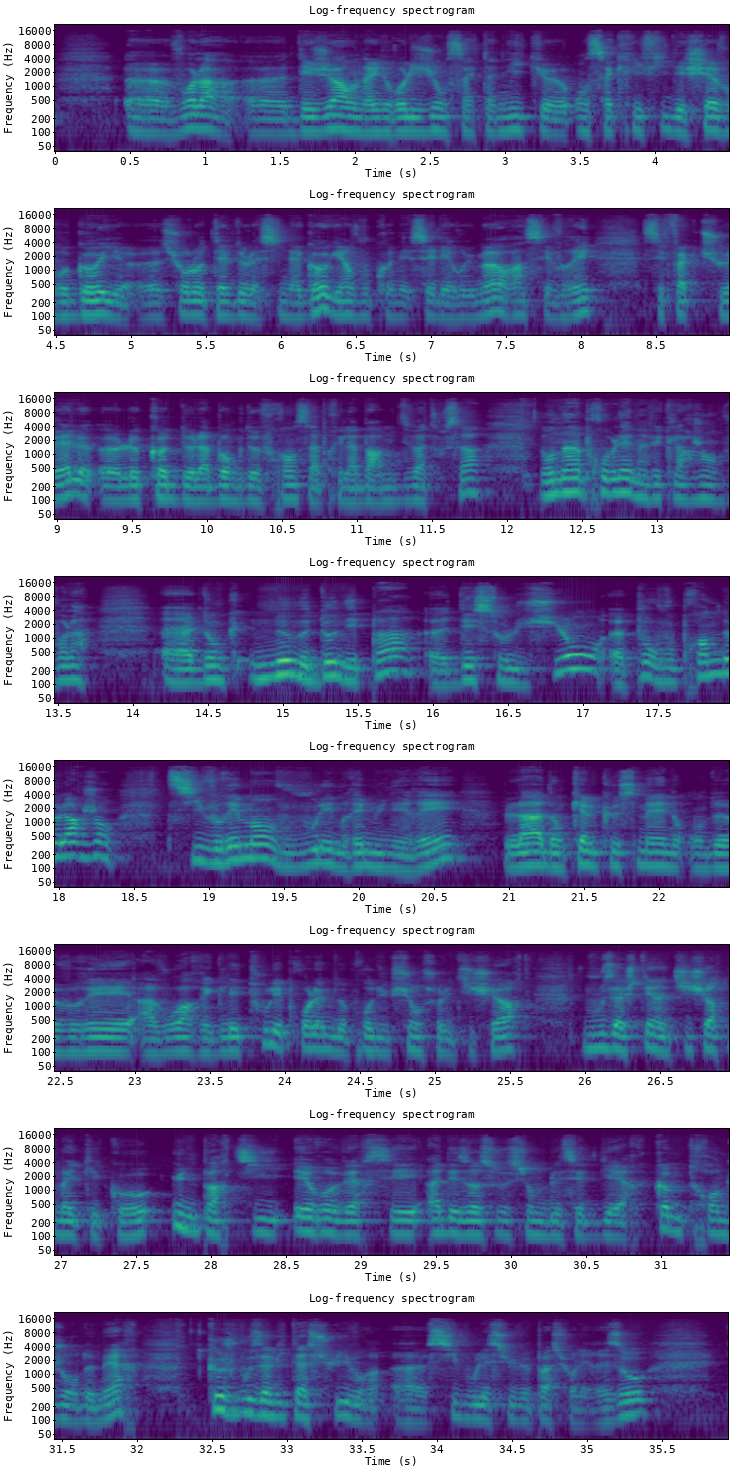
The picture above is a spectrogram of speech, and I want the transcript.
Euh, voilà, euh, déjà on a une religion satanique, on sacrifie des chèvres goy sur l'autel de la synagogue, hein, vous connaissez les rumeurs, hein, c'est vrai, c'est factuel, le code de la Banque de France après la bar mitzvah, tout ça. On a un problème avec l'argent, voilà. donc ne me donnez pas des solutions pour vous prendre de l'argent. Si vraiment vous voulez me rémunérer, Là, dans quelques semaines, on devrait avoir réglé tous les problèmes de production sur les t-shirts. Vous achetez un t-shirt Mike Echo, une partie est reversée à des associations de blessés de guerre comme 30 jours de mer, que je vous invite à suivre euh, si vous ne les suivez pas sur les réseaux.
